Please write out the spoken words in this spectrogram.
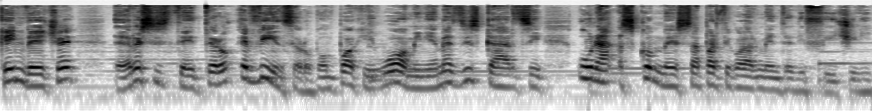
che invece eh, resistettero e vinsero con pochi uomini e mezzi scarsi una scommessa particolarmente difficile.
